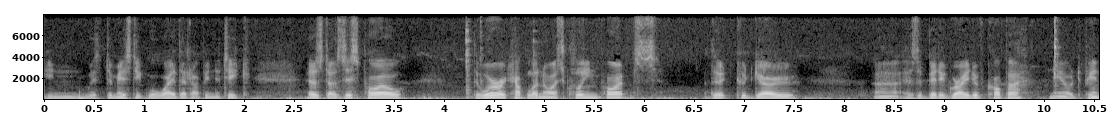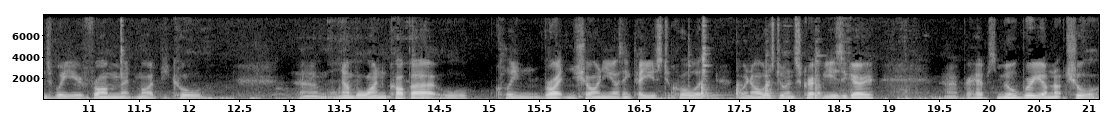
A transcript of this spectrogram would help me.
in with domestic, we'll weigh that up in a tick, as does this pile. There were a couple of nice clean pipes that could go uh, as a better grade of copper. Now it depends where you're from, it might be called um, number one copper or clean, bright and shiny, I think they used to call it when I was doing scrap years ago. Uh, perhaps Millberry, I'm not sure.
